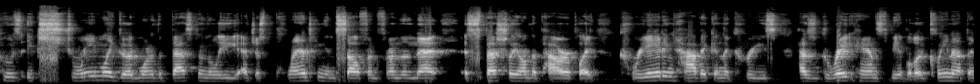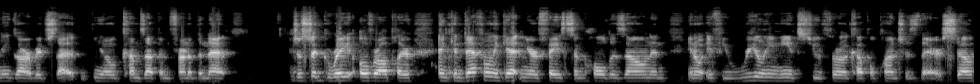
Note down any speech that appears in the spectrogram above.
who's extremely good, one of the best in the league at just planting himself in front of the net, especially on the power play, creating havoc in the crease, has great hands to be able to clean up any garbage that you know comes up in front of the net just a great overall player and can definitely get in your face and hold his own and you know if he really needs to throw a couple punches there. So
